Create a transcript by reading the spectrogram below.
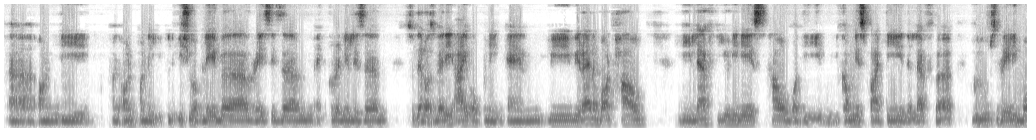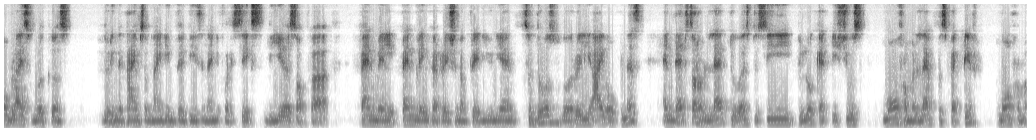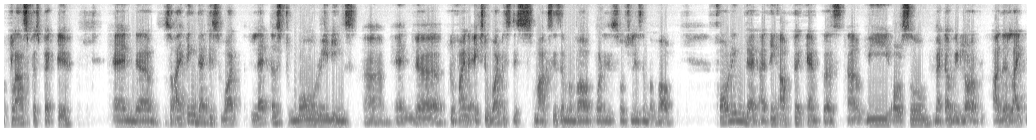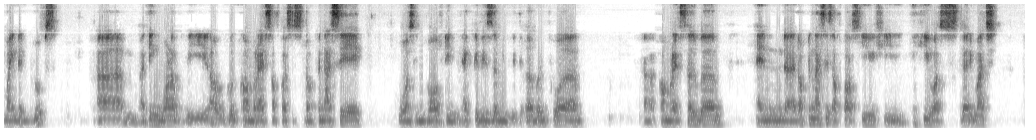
uh, on the on, on the issue of labor, racism, and colonialism. So that was very eye-opening, and we we read about how the left unionists, how about the, the Communist Party, the left uh, groups really mobilized workers during the times of 1930s and 1946, the years of uh, Pan, Pan Malayan Federation of Trade Union. So those were really eye openers. And that sort of led to us to see, to look at issues more from a left perspective, more from a class perspective. And uh, so I think that is what led us to more readings uh, and uh, to find out actually what is this Marxism about, what is socialism about. Following that, I think after campus, uh, we also met up with a lot of other like-minded groups um, I think one of the our good comrades, of course, is Dr. Nasir, who was involved in activism with urban poor. uh, Comrade Selvam, and uh, Dr. Nasir, of course, he he he was very much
